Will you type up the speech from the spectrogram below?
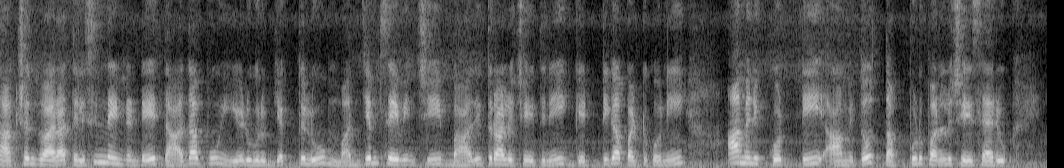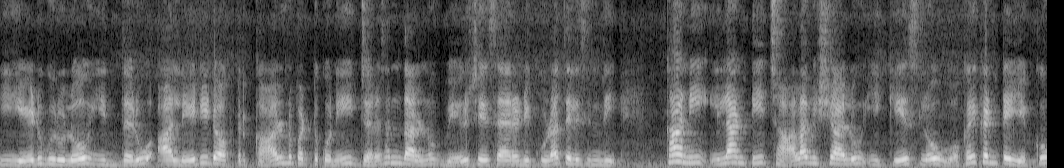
సాక్ష్యం ద్వారా తెలిసిందేంటంటే దాదాపు ఏడుగురు వ్యక్తులు మద్యం సేవించి బాధితురాలు చేతిని గట్టిగా పట్టుకొని ఆమెను కొట్టి ఆమెతో తప్పుడు పనులు చేశారు. ఈ ఏడుగురులో ఇద్దరు ఆ లేడీ డాక్టర్ కాలును పట్టుకొని జనసందాలను వేరు చేశారని కూడా తెలిసింది. కానీ ఇలాంటి చాలా విషయాలు ఈ కేసులో ఒకరికంటే ఎక్కువ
